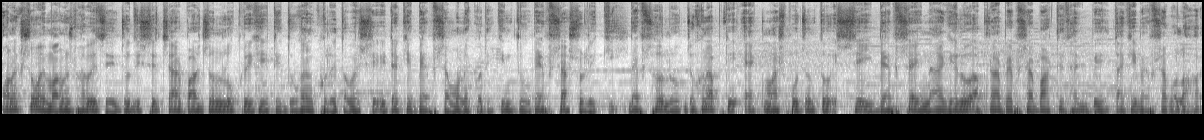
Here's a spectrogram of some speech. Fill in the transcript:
অনেক সময় মানুষ ভাবে যে, যদি সে চার পাঁচজন লোক রেখে একটি দোকান খুলে, তবে সে এটাকে ব্যবসা মনে করে। কিন্তু ব্যবসা আসলে কি? ব্যবসা হলো, যখন আপনি এক মাস পর্যন্ত সেই ব্যবসায় না গেলেও আপনার ব্যবসা বাড়তে থাকবে, তাকে ব্যবসা বলা হয়।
